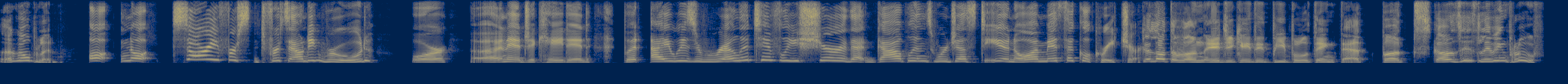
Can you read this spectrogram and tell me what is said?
a goblin. Oh, no, sorry for for sounding rude or uneducated, but I was relatively sure that goblins were just, you know, a mythical creature. A lot of uneducated people think that, but scuzz is living proof.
